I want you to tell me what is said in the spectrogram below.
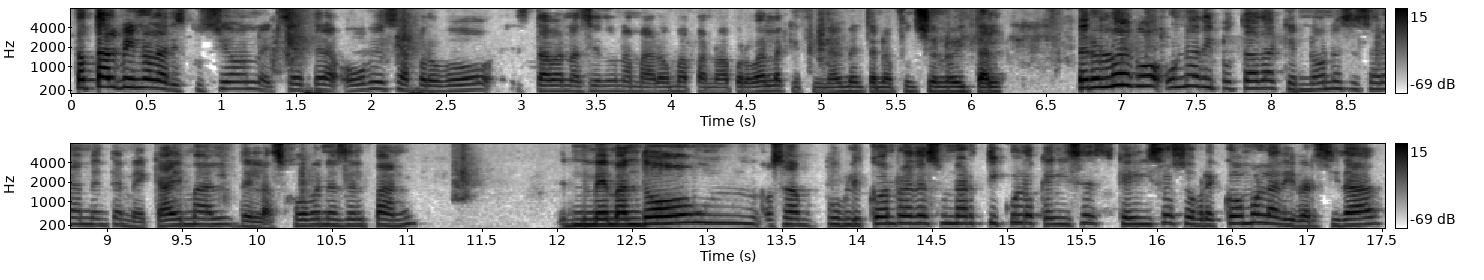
Total, vino la discusión, etcétera. Obvio se aprobó, estaban haciendo una maroma para no aprobarla, que finalmente no funcionó y tal. Pero luego, una diputada que no necesariamente me cae mal, de las jóvenes del PAN, me mandó un, o sea, publicó en redes un artículo que, hice, que hizo sobre cómo la diversidad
